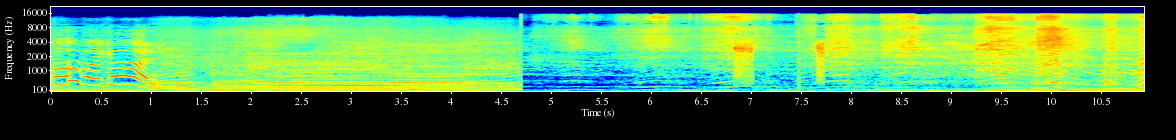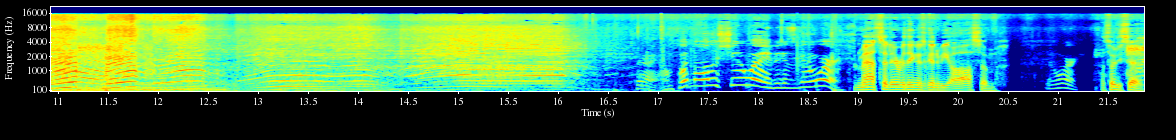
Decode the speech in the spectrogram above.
oh my god! Okay, I'm putting all this shit away because it's gonna work. Matt said everything is going to be awesome. It's gonna work. That's what he says.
